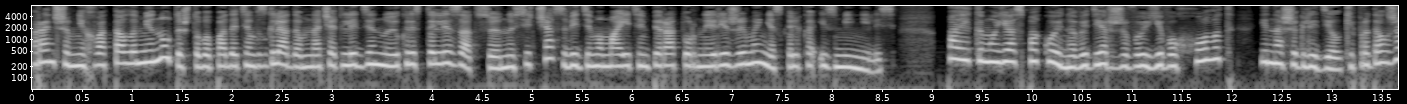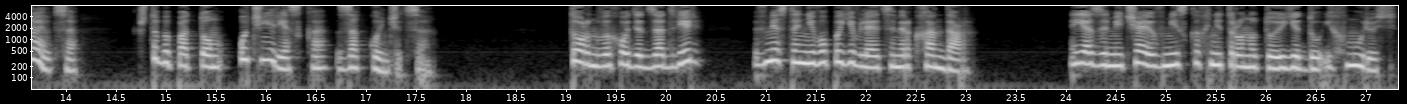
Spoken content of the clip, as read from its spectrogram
Раньше мне хватало минуты, чтобы под этим взглядом начать ледяную кристаллизацию, но сейчас, видимо, мои температурные режимы несколько изменились. Поэтому я спокойно выдерживаю его холод, и наши гляделки продолжаются, чтобы потом очень резко закончиться. Торн выходит за дверь, вместо него появляется Меркхандар. Я замечаю в мисках нетронутую еду и хмурюсь.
